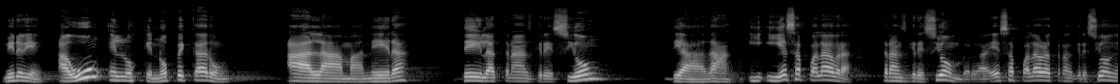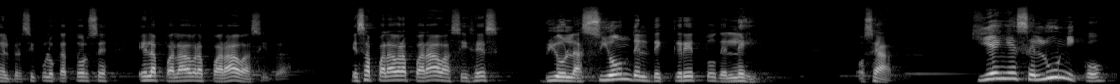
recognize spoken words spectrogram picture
Mire bien, aún en los que no pecaron a la manera de la transgresión de Adán. Y, esa palabra transgresión, ¿verdad? Esa palabra transgresión en el versículo 14 es la palabra parábasis, ¿verdad? Esa palabra parábasis es violación del decreto de ley. O sea, ¿quién es el único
